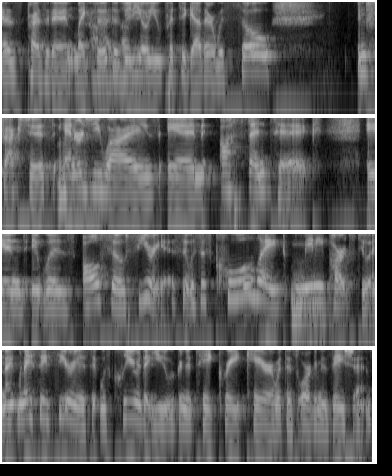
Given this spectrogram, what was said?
as president. Like the I the video it. you put together was so infectious, energy wise, and authentic. And it was also serious. It was this cool, like many parts to it. And I, when I say serious, it was clear that you were going to take great care with this organization.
